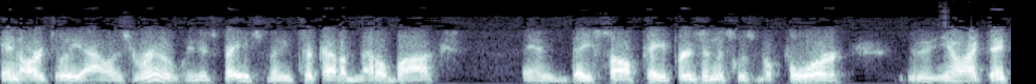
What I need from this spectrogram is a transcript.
in Arthur Allen's room in his basement. He took out a metal box and they saw papers, and this was before, you know, I think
